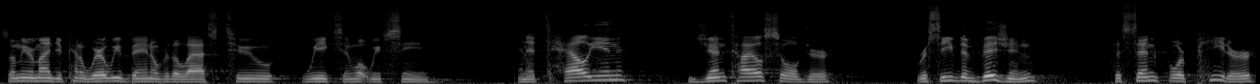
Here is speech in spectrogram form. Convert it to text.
So, let me remind you of kind of where we've been over the last two weeks and what we've seen. An Italian Gentile soldier received a vision to send for Peter,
